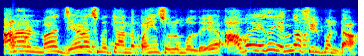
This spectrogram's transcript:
ஆனா நண்பா ஜேடா ஸ்மித் அந்த பையன் சொல்லும்போது அவ ஏதோ எங்க ஃபீல் பண்ணிட்டா.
